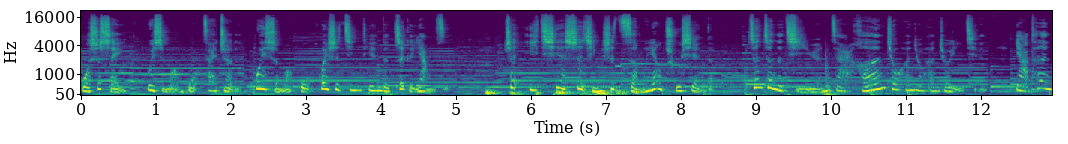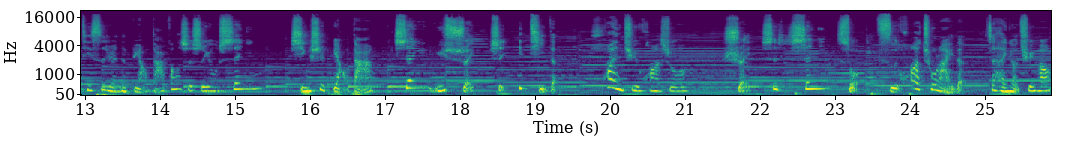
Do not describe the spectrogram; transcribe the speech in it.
我是谁？为什么我在这里？为什么我会是今天的这个样子？这一切事情是怎么样出现的？真正的起源在很久很久很久以前，亚特兰提斯人的表达方式是用声音形式表达，声音与水是一体的。换句话说，水是声音所此化出来的，这很有趣哈、哦。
